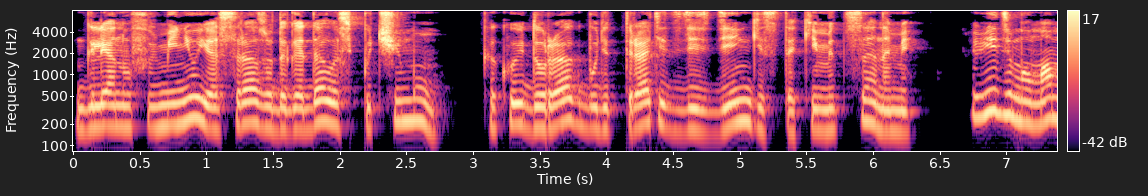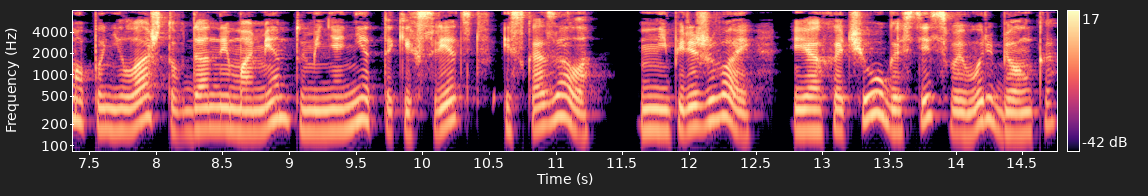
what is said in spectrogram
Глянув в меню, я сразу догадалась, почему. Какой дурак будет тратить здесь деньги с такими ценами? Видимо, мама поняла, что в данный момент у меня нет таких средств и сказала: "Не переживай, я хочу угостить своего ребенка.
